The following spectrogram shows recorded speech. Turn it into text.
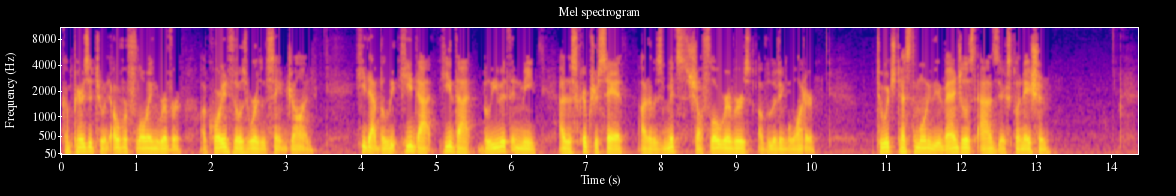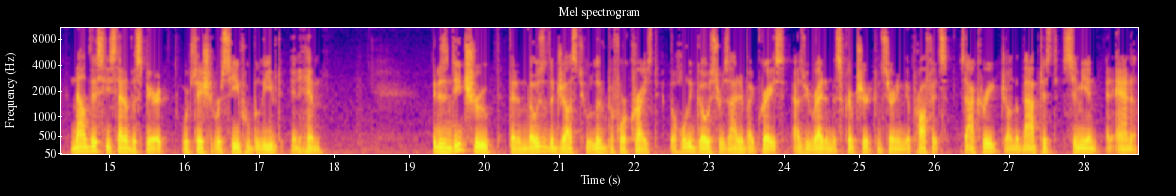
compares it to an overflowing river, according to those words of St. John. He that, belie- he, that, he that believeth in me, as the Scripture saith, out of his midst shall flow rivers of living water. To which testimony the evangelist adds the explanation Now this he said of the Spirit, which they should receive who believed in him. It is indeed true that in those of the just who lived before Christ, the Holy Ghost resided by grace, as we read in the Scripture concerning the prophets Zachary, John the Baptist, Simeon, and Anna.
